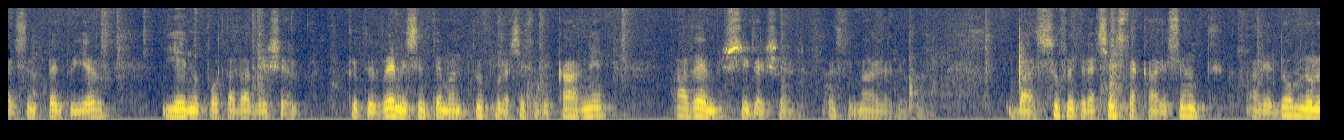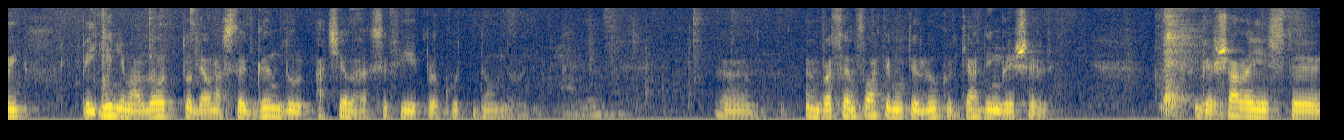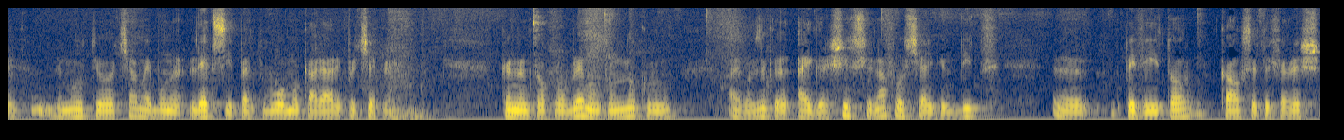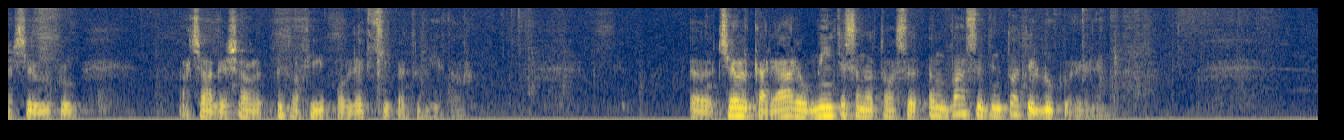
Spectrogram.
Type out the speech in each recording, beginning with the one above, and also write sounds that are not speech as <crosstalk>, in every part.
care sunt pentru El, ei nu pot avea greșeli. Câte vreme suntem în trupul acesta de carne, avem și greșeli. Ăsta e marele adevăr. Dar sufletele acestea care sunt ale Domnului, pe inima lor totdeauna stă gândul acela să fie plăcut Domnului. Uh, învățăm foarte multe lucruri chiar din greșeli. Greșeala este de multe ori cea mai bună lecție pentru omul care are pricepere. Când într-o problemă, într-un lucru, ai văzut că ai greșit și n-a fost ce ai gândit uh, pe viitor, ca o să te ferești și acel lucru, acea greșeală îți va fi o lecție pentru viitor. Uh, cel care are o minte sănătoasă învață din toate lucrurile.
